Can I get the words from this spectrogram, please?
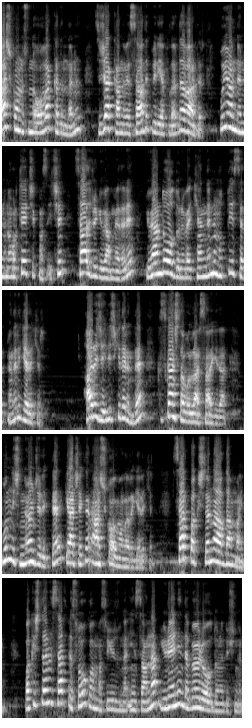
Aşk konusunda oğlak kadınlarının sıcakkanlı ve sadık bir yapıları da vardır. Bu yönlerinin ortaya çıkması için sadece güvenmeleri, güvende olduğunu ve kendilerini mutlu hissetmeleri gerekir. Ayrıca ilişkilerinde kıskanç tavırlar sergiler. Bunun için öncelikle gerçekten aşık olmaları gerekir. Sert bakışlarına aldanmayın. Bakışlarının sert ve soğuk olması yüzünden insanlar yüreğinin de böyle olduğunu düşünür.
